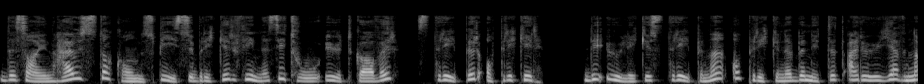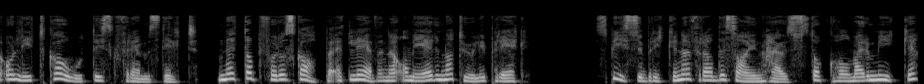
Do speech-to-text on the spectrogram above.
Designhouse Stockholm spisebrikker finnes i to utgaver, striper og prikker. De ulike stripene og prikkene benyttet er ujevne og litt kaotisk fremstilt, nettopp for å skape et levende og mer naturlig preg. Spisebrikkene fra Designhouse Stockholm er myke,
